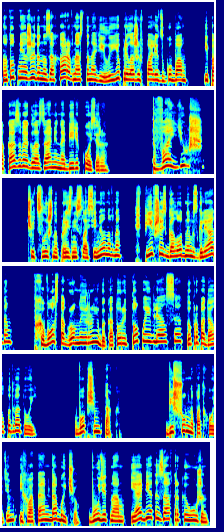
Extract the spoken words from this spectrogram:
Но тут неожиданно Захаровна остановила ее, приложив палец к губам и показывая глазами на берег озера. «Твою ж!» Чуть слышно произнесла Семеновна, впившись голодным взглядом в хвост огромной рыбы, который то появлялся, то пропадал под водой. В общем, так. Бесшумно подходим и хватаем добычу. Будет нам и обед, и завтрак, и ужин.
